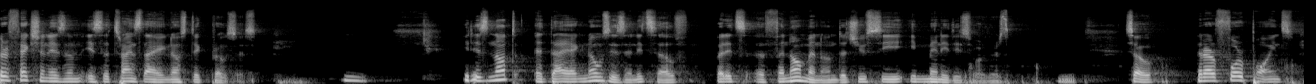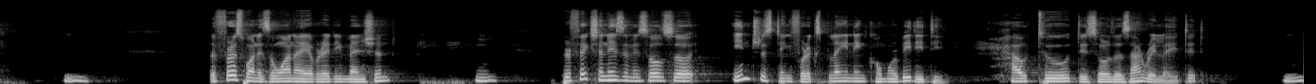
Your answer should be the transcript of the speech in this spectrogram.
perfectionism is a transdiagnostic process. Hmm. It is not a diagnosis in itself, but it's a phenomenon that you see in many disorders. Hmm. So, there are four points. Hmm. The first one is the one I already mentioned. Hmm. Perfectionism is also interesting for explaining comorbidity, how two disorders are related. Hmm.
